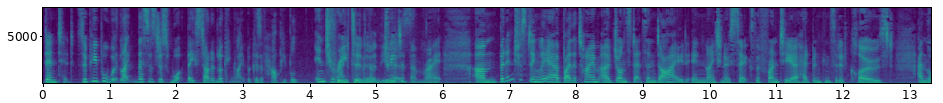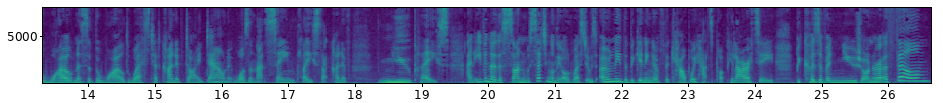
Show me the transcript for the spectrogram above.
dented. So people were like this is just what they started looking like because of how people interacted Treated with them, it, treated yes. them, right? Um, but interestingly, uh, by the time uh, John Stetson died in 1906, the frontier had been considered closed, and the wildness of the Wild West had kind of died down. It wasn't that same place, that kind of new place. And even though the sun was setting on the Old West, it was only the beginning of the cowboy hat's popularity because of a new genre of film.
